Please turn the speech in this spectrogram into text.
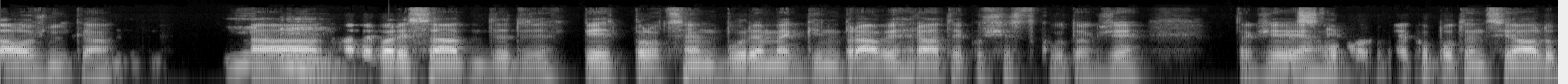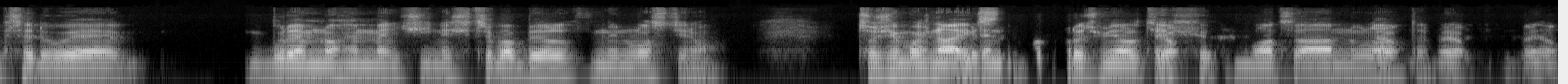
záložníka a na 95% bude McGinn právě hrát jako šestku, takže, takže Jasně. jeho jako potenciál dopředu je, bude mnohem menší, než třeba byl v minulosti, no. Což je možná i ten Nemysl- proč měl těch 0,0. Jo, jo, jo,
